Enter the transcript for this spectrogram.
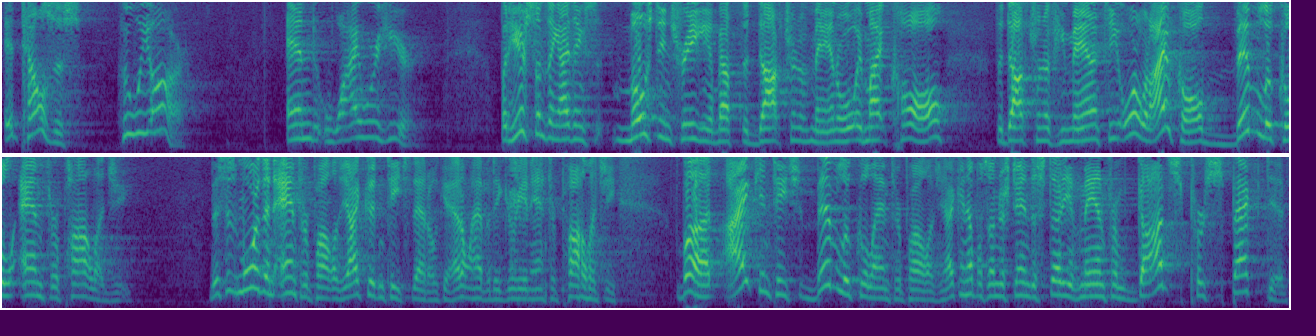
It tells us who we are and why we're here. But here's something I think is most intriguing about the doctrine of man, or what we might call the doctrine of humanity, or what I call biblical anthropology. This is more than anthropology. I couldn't teach that, okay? I don't have a degree in anthropology. But I can teach biblical anthropology. I can help us understand the study of man from God's perspective.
